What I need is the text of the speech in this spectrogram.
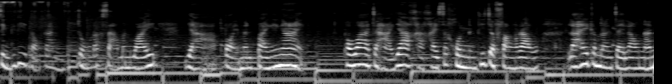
สิ่งที่ดีต่อกันจงรักษามันไว้ อย่าปล่อยมันไปง่าย ๆ เพราะว่าจะหายากค่ะใครสักคนหนึ่งที่จะฟังเรา และให้กำลังใจเรานั้น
